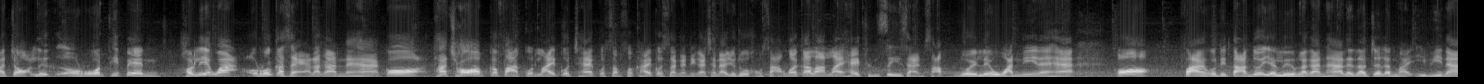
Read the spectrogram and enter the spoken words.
มาเจาะลึกรถที่เป็นเขาเรียกว่ารถกระแสแล้วกันนะฮะ ก็ถ้าชอบก็ฝากกดไลค์ กดแชร์ กด Subscribe กดสั่นกระดิ่งกับช่อง YouTube ของ 300กาลาดไลค์ให้ถึง 4 0 0 0 0 0ซับโดยเร็ววันนี้นะฮะ ก็ฝากกดติดตามด้วยอย่าลืมแล้วกันฮะเดี๋ยวเราเจอกันใหม่ EP หน้า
